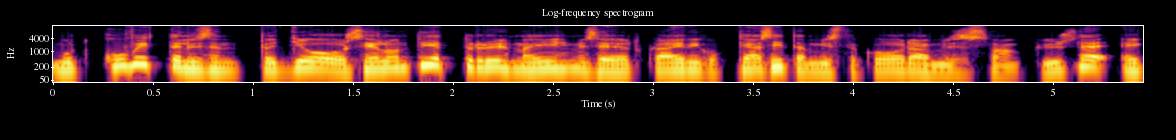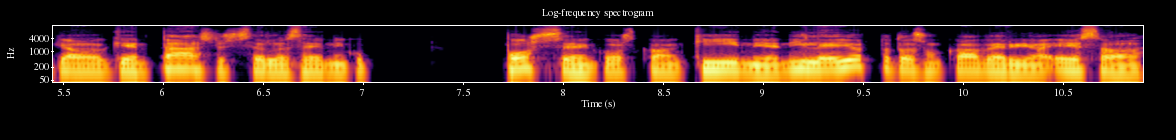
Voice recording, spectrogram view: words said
mutta kuvittelisin, että joo, siellä on tietty ryhmä ihmisiä, jotka ei niinku käsitä, mistä koodaamisessa on kyse, eikä oikein päässyt sellaiseen niinku posseen koskaan kiinni, ja niille ei ole tota sun kaveria Esaa,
